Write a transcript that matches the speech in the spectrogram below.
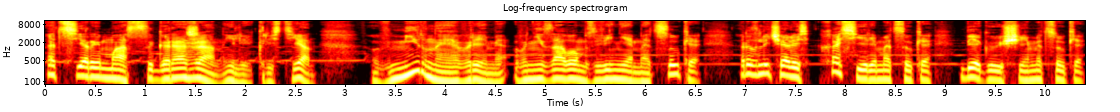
от серой массы горожан или крестьян, в мирное время в низовом звене Мэцуке различались Хасири Мэцуке, бегающие Мэцуке,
